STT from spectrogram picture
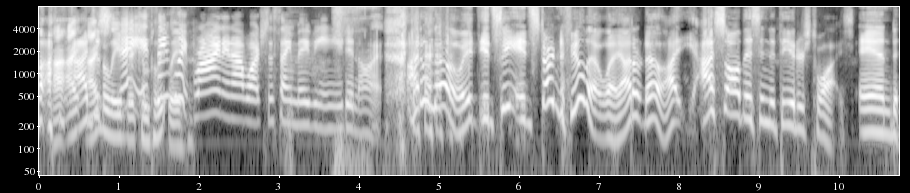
I, I, I, just, believed Jay, it it completely. seems like Brian and I watched the same movie, and you did not. I don't know. It it see it's starting to feel that way. I don't know. I I saw this in the theaters twice, and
